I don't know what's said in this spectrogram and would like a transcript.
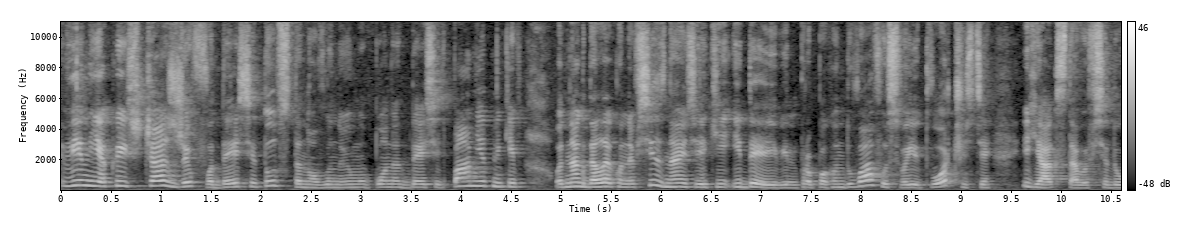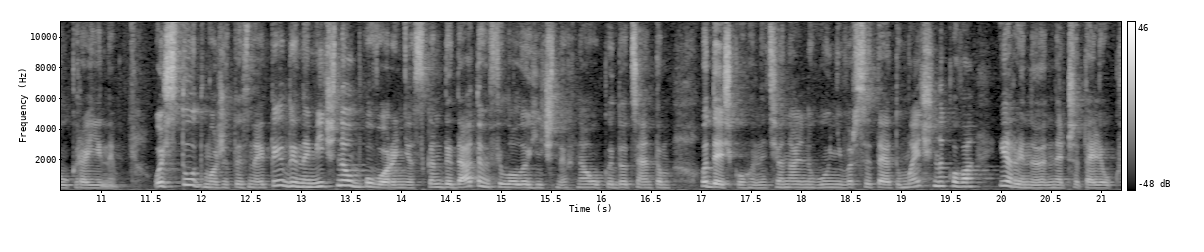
Він якийсь час жив в Одесі. Тут встановлено йому понад 10 пам'ятників. Однак далеко не всі знають, які ідеї він пропагандував у своїй творчості і як ставився до України. Ось тут можете знайти динамічне обговорення з кандидатом філологічних наук і доцентом Одеського національного університету Мечникова Іриною Нечеталюк.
